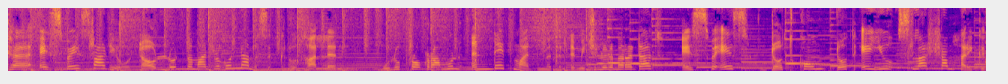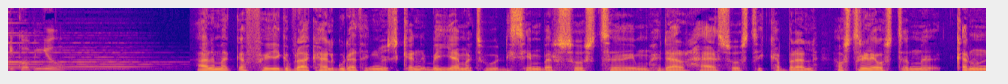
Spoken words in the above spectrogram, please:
ከ SBS ራዲዮ download በማድረጎ እናመሰግኖታለን። ሙሉ ፕሮግራሙን እንዴት ማድመጥ እንደሚችሉ ለመረዳት SBS dot com dot au slash Amharic ይጎብኙ። ዓለም አቀፍ የግብረ አካል ጉዳተኞች ቀን በየዓመቱ December 3 ወይም ህዳር 23 ይከበራል። አውስትራሊያ ውስጥም ቀኑን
